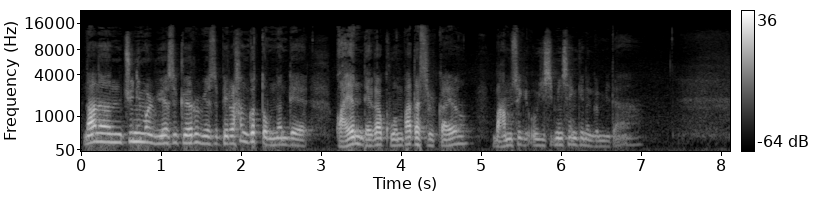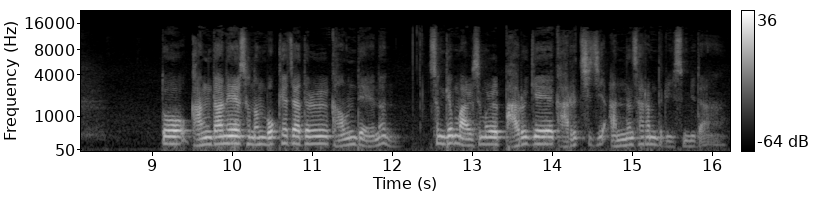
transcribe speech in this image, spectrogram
나는 주님을 위해서, 교회를 위해서 별을 한 것도 없는데, 과연 내가 구원받았을까요? 마음속에 의심이 생기는 겁니다. 또 강단에 서는 목회자들 가운데에는 성경 말씀을 바르게 가르치지 않는 사람들이 있습니다.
